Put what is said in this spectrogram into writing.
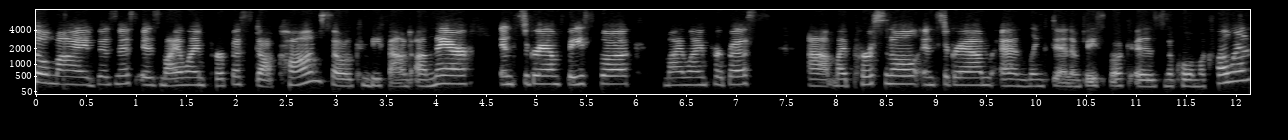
so my business is myalignedpurpose.com. So it can be found on there Instagram, Facebook, My Aligned Purpose. Uh, my personal Instagram and LinkedIn and Facebook is Nicole McClellan.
